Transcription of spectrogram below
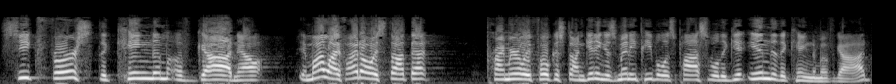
Seek first the kingdom of God. Now, in my life, I'd always thought that primarily focused on getting as many people as possible to get into the kingdom of God,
